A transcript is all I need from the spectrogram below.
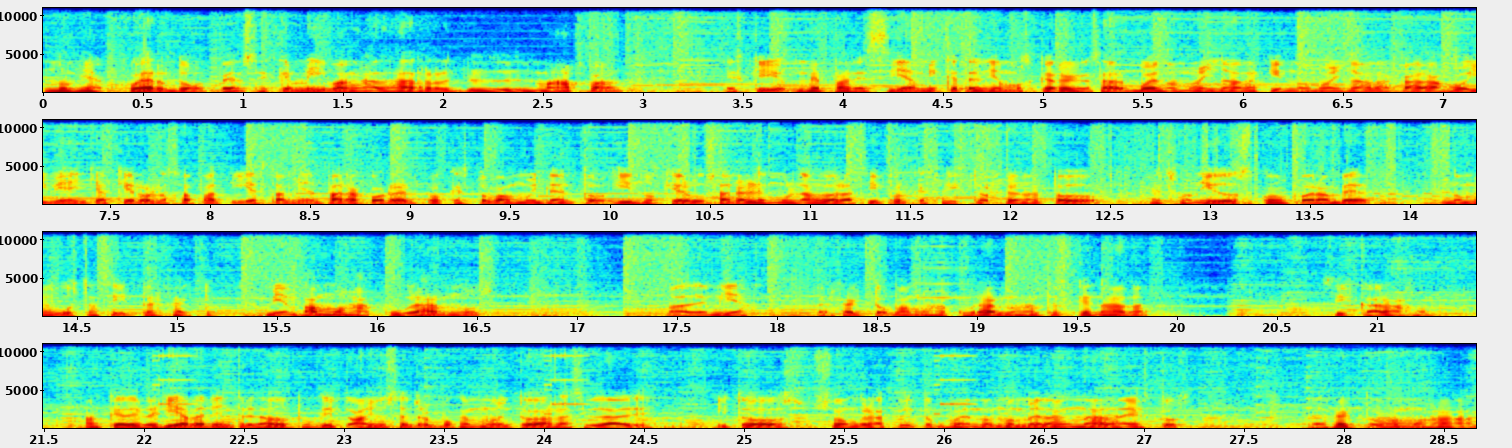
no me acuerdo. Pensé que me iban a dar el mapa. Es que me parecía a mí que teníamos que regresar. Bueno, no hay nada aquí, no, no hay nada, carajo. Y bien, ya quiero las zapatillas también para correr porque esto va muy lento y no quiero usar el emulador así porque se distorsiona todo. El sonido, como podrán ver, no me gusta así. Perfecto. Bien, vamos a curarnos. Madre mía, perfecto. Vamos a curarnos antes que nada. Sí, carajo. Aunque debería haber entrenado un poquito. Hay un centro Pokémon en todas las ciudades y todos son gratuitos. Bueno, no me dan nada estos. Perfecto, vamos a,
